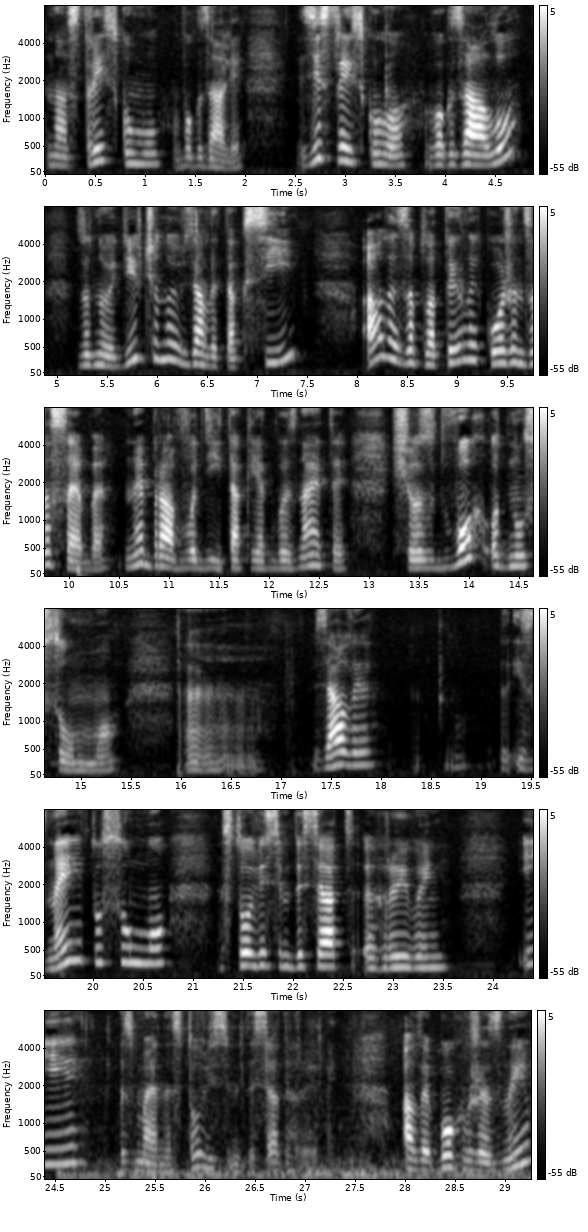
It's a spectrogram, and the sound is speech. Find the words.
на Стрийському вокзалі. Зі Стрийського вокзалу з одною дівчиною взяли таксі, але заплатили кожен за себе. Не брав водій, так як ви знаєте, що з двох одну суму. Е, взяли ну, із неї ту суму 180 гривень, і з мене 180 гривень. Але Бог вже з ним,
